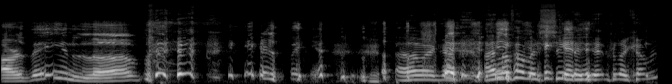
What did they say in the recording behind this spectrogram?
"Are they in love?" They in love? Oh my god, I love how much shit they Kenny- get for their cover.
